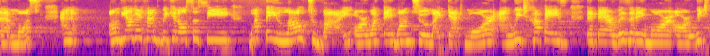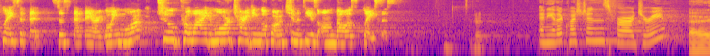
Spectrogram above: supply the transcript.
uh, most. And on the other hand, we can also see what they love to buy or what they want to like get more and which cafes that they are visiting more or which places that that they are going more to provide more charging opportunities on those places. Okay. Any other questions for our jury? Uh,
